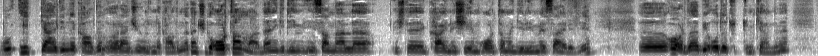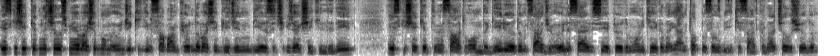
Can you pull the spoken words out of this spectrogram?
Bu ilk geldiğimde kaldığım öğrenci yurdunda kaldım. Neden? Çünkü ortam vardı. Hani gideyim insanlarla işte kaynaşayım, ortama gireyim vesaire diye. Ee, orada bir oda tuttum kendime. Eski şirketimde çalışmaya başladım ama önceki gibi sabah köründe başlayıp gecenin bir yarısı çıkacak şekilde değil. Eski şirketime saat 10'da geliyordum. Sadece öğle servisi yapıyordum 12'ye kadar. Yani toplasanız bir 2 saat kadar çalışıyordum.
